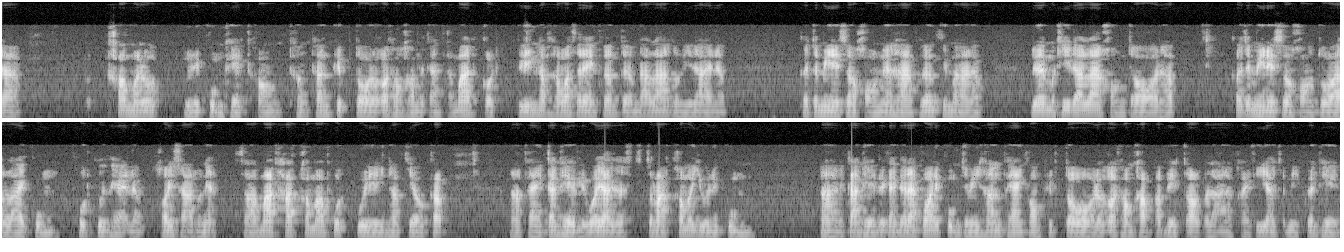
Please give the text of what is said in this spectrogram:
จะเข้ามาอยู่ในกลุ่มเทรดของทั้งทั้งคริปโตแล้วก็ทองคำด้วยกันสามารถกดลิงก์ครับสามารถแสดงเพิ่มเติมด้านล่างตรงนี้ได้นะครับ ก็จะมีส่วนของเนื้อหาเพิ่มขึ้นมานะครับ เลื่อนมาที่ด้านล่างของจอนะครับ ก็จะมีในส่วนของตัวรายกลุ่มพูดคุยแผนนะครับข้อที่สามตรงนี้สามารถทักเข้ามาพูดคุยนะครับเกี่ยวกับ แผนการเทรดหรือว่าอยากจะสมัครเข้ามาอยู่ในกลุ่มในการเทรดด้วยกันก็ได้เพราะในกลุ่มจะมีทั้งแผนของคริปโตแล้วก็ทองคำอัปเดตตลอดเวลาใครที่อยากจะมีเพื่อนเทรด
